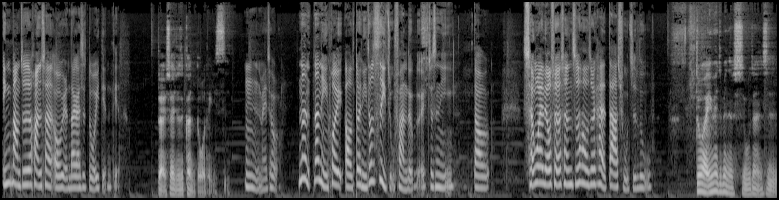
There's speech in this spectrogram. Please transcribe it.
英镑就是换算欧元大概是多一点点。对，所以就是更多的意思。嗯，没错。那那你会哦，对你都是自己煮饭对不对？就是你到成为留学生之后就开始大厨之路。对，因为这边的食物真的是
